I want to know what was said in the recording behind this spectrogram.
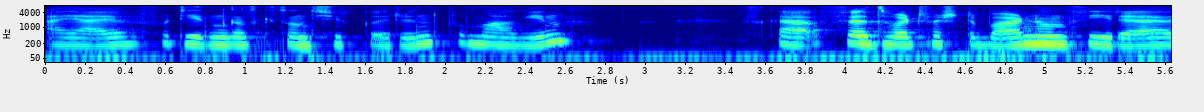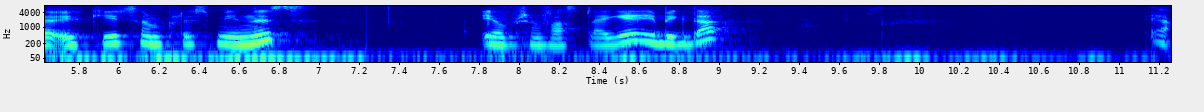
er jeg for tiden ganske sånn tjukk og rund på magen. Skal føde vårt første barn om fire uker, sånn pluss minus. Jobber som fastlege i bygda. Ja,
